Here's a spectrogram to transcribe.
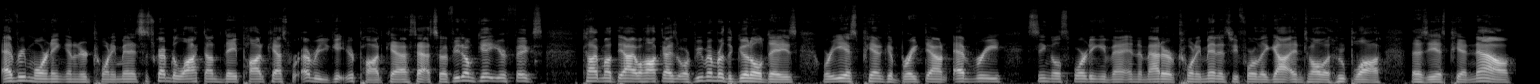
every morning in under 20 minutes. Subscribe to Locked On Today podcast wherever you get your podcast at. So if you don't get your fix talking about the Iowa Hawkeyes, or if you remember the good old days where ESPN could break down every single sporting event in a matter of 20 minutes before they got into all the hoopla that is ESPN now,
